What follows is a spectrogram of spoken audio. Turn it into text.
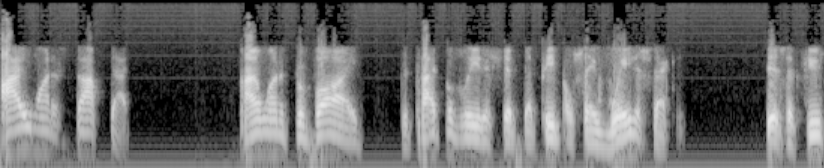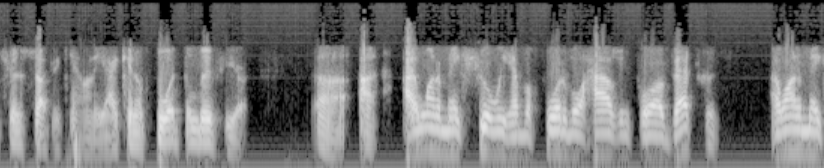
I want to stop that. I want to provide the type of leadership that people say, "Wait a second, there's a future in Suffolk County. I can afford to live here. Uh, I, I want to make sure we have affordable housing for our veterans. I want to make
